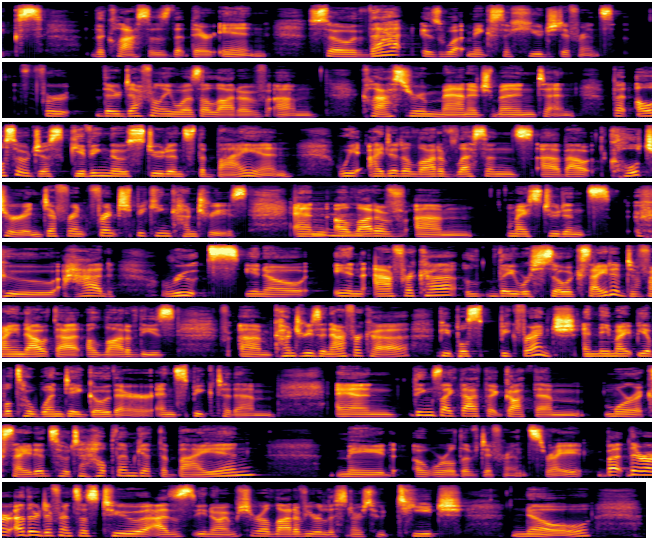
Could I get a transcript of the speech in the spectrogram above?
the classes that they're in. So that is what makes a huge difference. For there definitely was a lot of um, classroom management and but also just giving those students the buy-in. We I did a lot of lessons about culture in different French speaking countries and mm-hmm. a lot of um, my students who had roots, you know, in Africa, they were so excited to find out that a lot of these um, countries in Africa, people speak French and they might be able to one day go there and speak to them and things like that that got them more excited. So to help them get the buy in, made a world of difference, right? But there are other differences too, as you know, I'm sure a lot of your listeners who teach know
